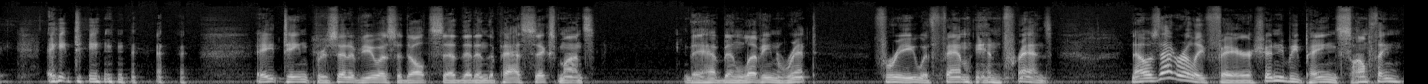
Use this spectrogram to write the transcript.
18, 18% of U.S. adults said that in the past six months, they have been living rent free with family and friends. Now, is that really fair? Shouldn't you be paying something?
